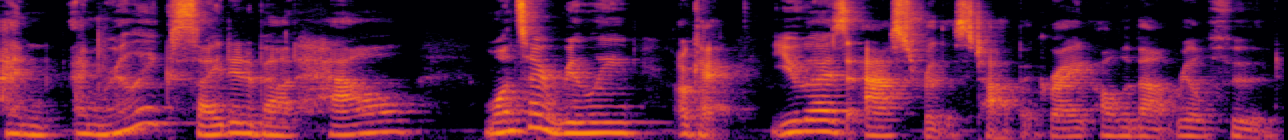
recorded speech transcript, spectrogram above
I'm I'm really excited about how once I really okay, you guys asked for this topic, right? All about real food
